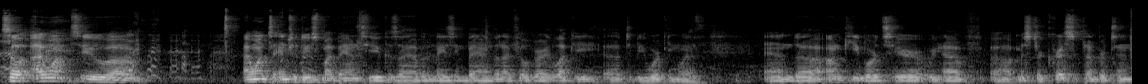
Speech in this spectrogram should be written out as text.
so I want to uh, I want to introduce my band to you because I have an amazing band that I feel very lucky uh, to be working with. And uh, on keyboards here we have uh, Mr. Chris Pemberton.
